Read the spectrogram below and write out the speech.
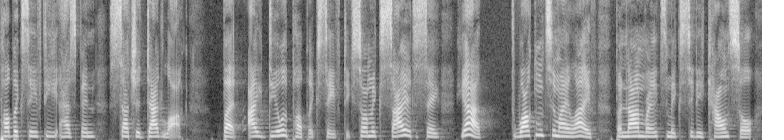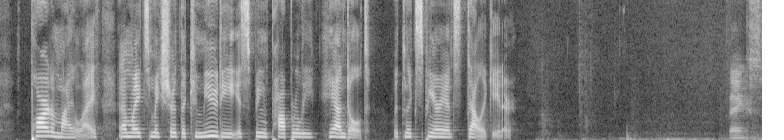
Public safety has been such a deadlock, but I deal with public safety. So I'm excited to say, yeah, welcome to my life, but now I'm ready to make city council part of my life. And I'm ready to make sure the community is being properly handled with an experienced delegator. Thanks.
